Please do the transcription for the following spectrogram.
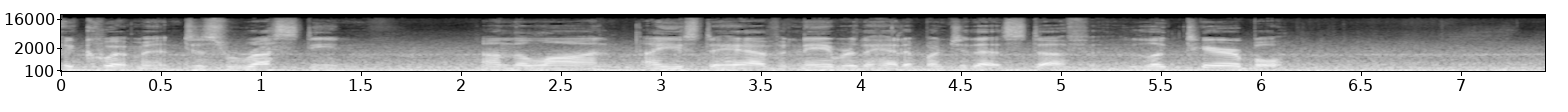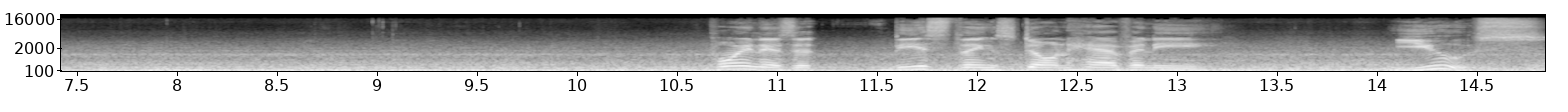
equipment just rusting on the lawn. I used to have a neighbor that had a bunch of that stuff. It looked terrible. point is that these things don't have any use.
